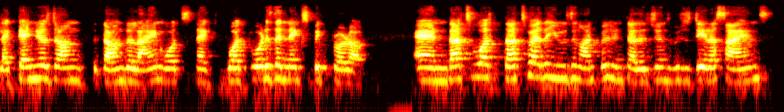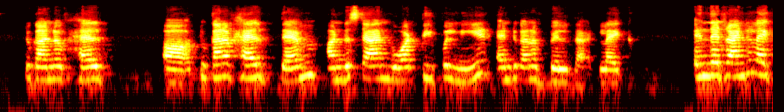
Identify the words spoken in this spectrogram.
like 10 years down down the line? What's next what what is the next big product? And that's what that's why they're using artificial intelligence which is data science to kind of help uh, to kind of help them understand what people need and to kind of build that. Like and they're trying to like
